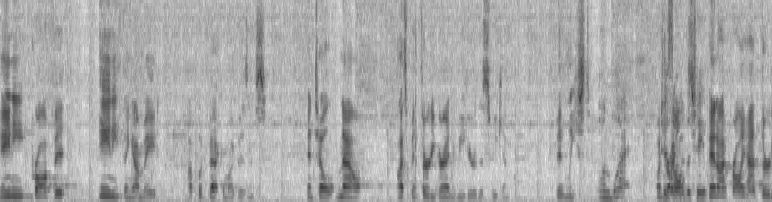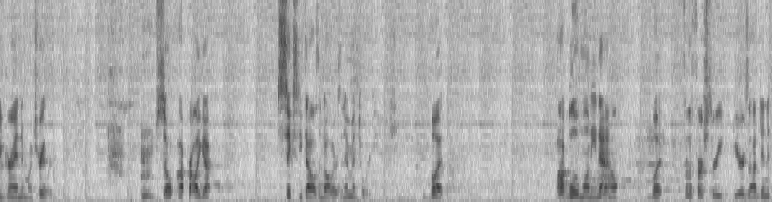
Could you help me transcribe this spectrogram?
Any profit, anything I made, I put back in my business. Until now, I spent 30 grand to be here this weekend, at least. On what? on Just all the goods. table? And I probably had 30 grand in my trailer. so I probably got $60,000 in inventory. But I blow money now, but for the first three years, I didn't.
